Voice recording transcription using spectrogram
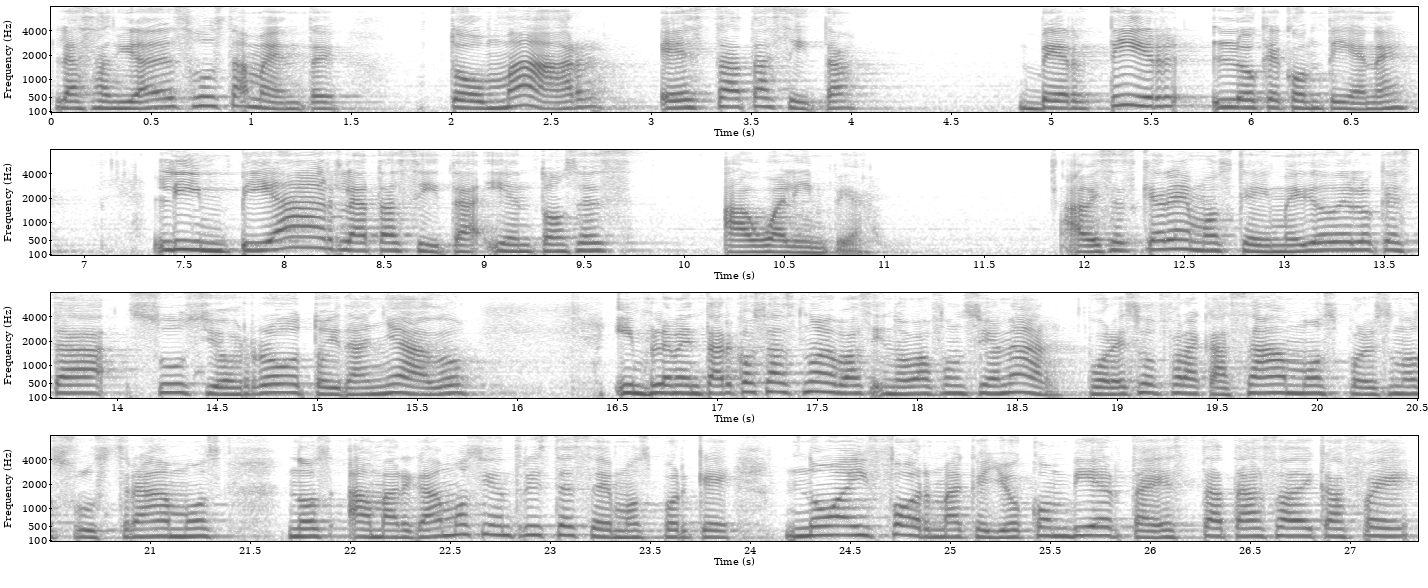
La sanidad es justamente tomar esta tacita, vertir lo que contiene, limpiar la tacita y entonces agua limpia. A veces queremos que en medio de lo que está sucio, roto y dañado, implementar cosas nuevas y no va a funcionar. Por eso fracasamos, por eso nos frustramos, nos amargamos y entristecemos porque no hay forma que yo convierta esta taza de café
